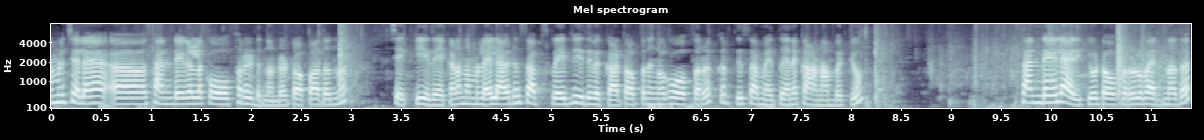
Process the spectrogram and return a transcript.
നമ്മൾ ചില സൺഡേകളിലൊക്കെ ഓഫർ ഇടുന്നുണ്ട് കേട്ടോ അപ്പോൾ അതൊന്ന് ചെക്ക് ചെയ്തേക്കണം. നമ്മൾ എല്ലാവരും സബ്സ്ക്രൈബ് ചെയ്ത് വെക്കാം കേട്ടോ അപ്പോൾ നിങ്ങൾക്ക് ഓഫർ കൃത്യസമയത്ത് തന്നെ കാണാൻ പറ്റും. സൺഡേയിലായിരിക്കും കേട്ടോ ഓഫറുകൾ വരുന്നത്.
